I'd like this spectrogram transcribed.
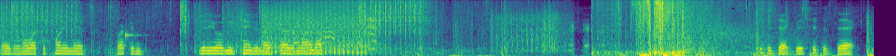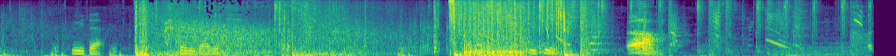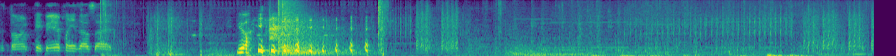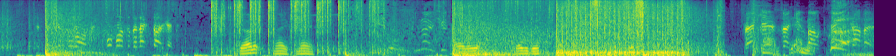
Guys wanna watch a 20 minute fucking video of me changing my starting lineup? Hit the deck, bitch. Hit the deck. You eat that. Candy bar, You too. Like throwing paper airplanes outside. Yo. It's taking too long. Move on to the next target. Got it? Nice, nice. Alright, there we- there we go. Friendly airstrike inbound. Take cover.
